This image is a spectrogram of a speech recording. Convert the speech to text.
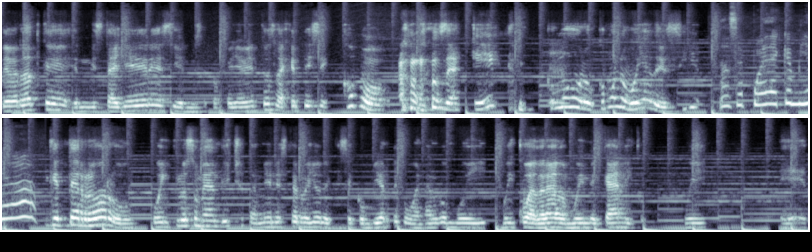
de verdad que en mis talleres y en mis acompañamientos la gente dice, ¿cómo? o sea, ¿qué? ¿Cómo, ¿Cómo lo voy a decir? No se puede, qué miedo. Qué terror. O, o incluso me han dicho también este rollo de que se convierte como en algo muy, muy cuadrado, muy mecánico, muy... Eh,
